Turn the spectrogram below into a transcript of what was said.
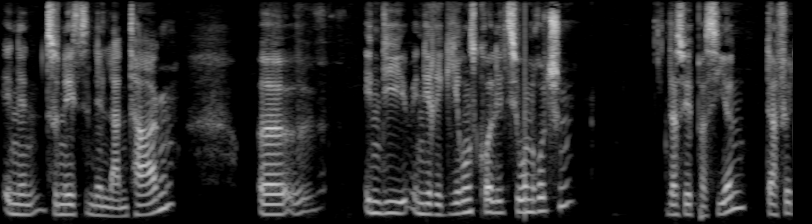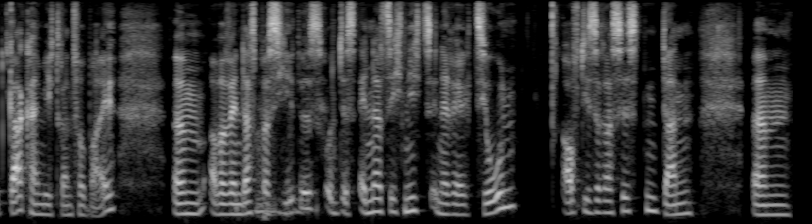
in den, zunächst in den Landtagen äh, in die, in die Regierungskoalition rutschen. Das wird passieren. Da führt gar kein Weg dran vorbei. Ähm, aber wenn das Mhm. passiert ist und es ändert sich nichts in der Reaktion auf diese Rassisten, dann ähm,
